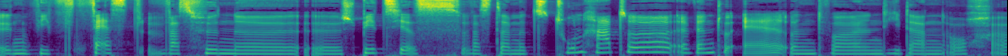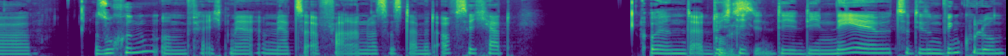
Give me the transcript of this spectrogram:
irgendwie fest, was für eine äh, Spezies was damit zu tun hatte, eventuell, und wollen die dann auch äh, suchen, um vielleicht mehr, mehr zu erfahren, was es damit auf sich hat. Und äh, durch die, die, die Nähe zu diesem Vinculum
